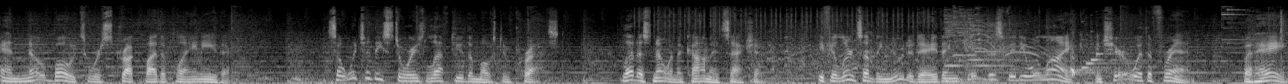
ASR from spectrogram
and no boats were struck by the plane either. So, which of these stories left you the most impressed? Let us know in the comment section. If you learned something new today, then give this video a like and share it with a friend. But hey,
